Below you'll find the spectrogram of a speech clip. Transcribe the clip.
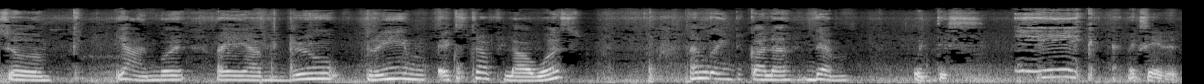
So, yeah, I'm going. I have drew three extra flowers. I'm going to color them with this. I'm excited.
